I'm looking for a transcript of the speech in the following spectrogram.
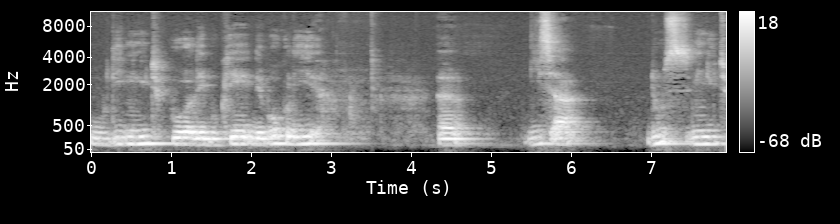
ou 10 minutes pour les bouquets de brocoli, euh, 10 à 12 minutes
